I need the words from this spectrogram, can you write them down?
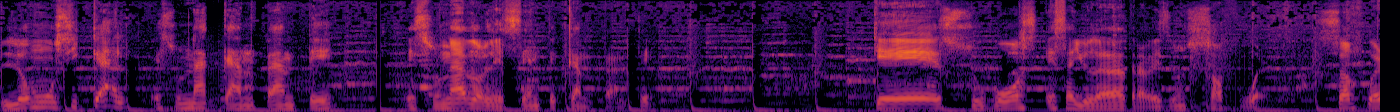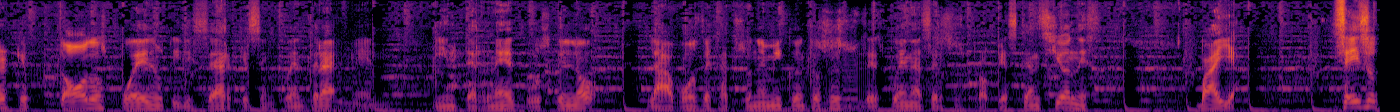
lo musical. Es una cantante, es una adolescente cantante que su voz es ayudada a través de un software. Software que todos pueden utilizar, que se encuentra en internet, búsquenlo. La voz de Hatsune Miku, entonces ustedes pueden hacer sus propias canciones. Vaya, se hizo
